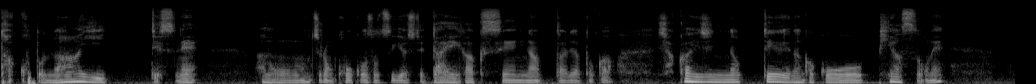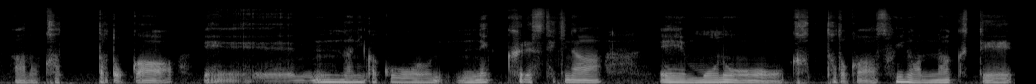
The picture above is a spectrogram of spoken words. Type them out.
たことないですね。あの、もちろん高校卒業して大学生になったりだとか、社会人になって、なんかこう、ピアスをね、あの、買ったとか、えー、何かこう、ネックレス的な、えー、ものを買ったとか、そういうのはなくて、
